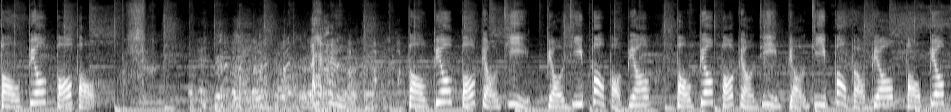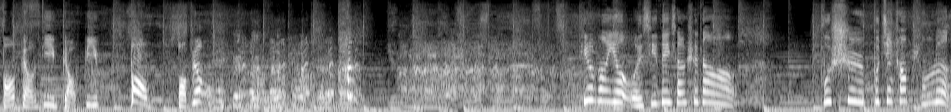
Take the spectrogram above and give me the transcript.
保镖保保，保镖保表弟，表弟抱保镖，保镖保表弟，表弟抱保镖，保镖保表弟，表弟抱保镖。哼！听众朋友，我心飞翔说道：“不是不经常评论，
